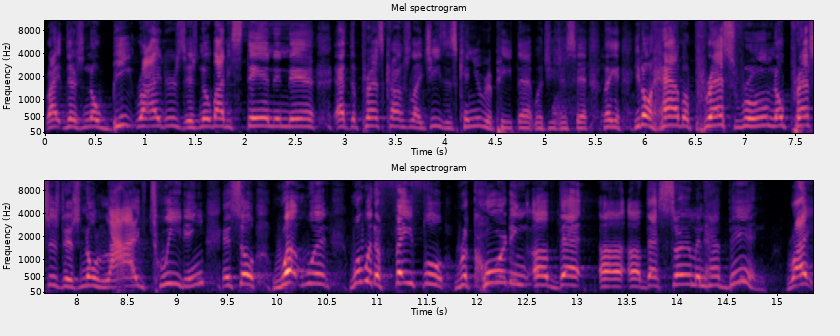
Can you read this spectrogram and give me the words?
right? There's no beat writers, there's nobody standing there at the press conference like, Jesus, can you repeat that, what you just said? Like, you don't have a press room, no pressers, there's no live tweeting. And so, what would, what would a faithful recording of that, uh, of that sermon have been, right?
